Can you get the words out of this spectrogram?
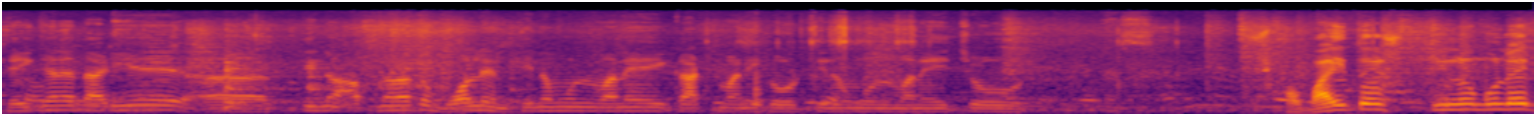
সেইখানে দাঁড়িয়ে আপনারা তো বলেন তৃণমূল মানে এই কাটমানি চোর তৃণমূল মানে এই চোর। সবাই তো তৃণমূলের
